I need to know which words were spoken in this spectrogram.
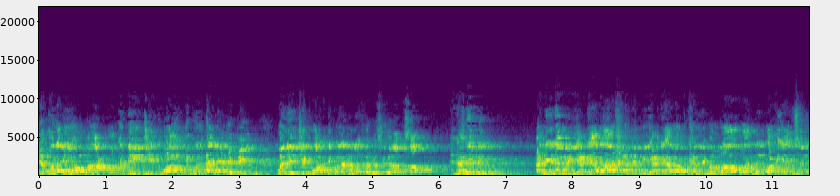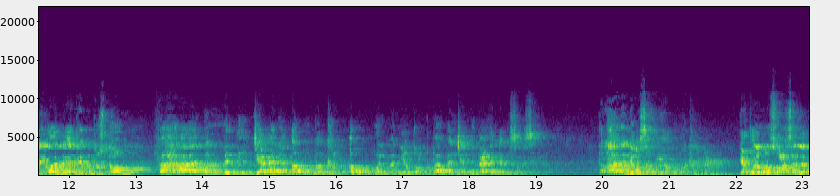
يقول أيهما أعظم إنه يجيك واحد يقول أنا نبي ولا يجيك واحد يقول أنا رحت المسجد الأقصى. أنا نبي. أني نبي. يعني أنا آخر نبي. يعني أنا أكلم الله وأن الوحي ينزل لي وأن يأتي بدستور فهذا الذي جعل أبو بكر أول من يطرق باب الجنة بعد النبي صلى الله عليه وسلم. ترى هذا اللي وصل فيه أبو بكر. يقول الرسول صلى الله عليه وسلم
